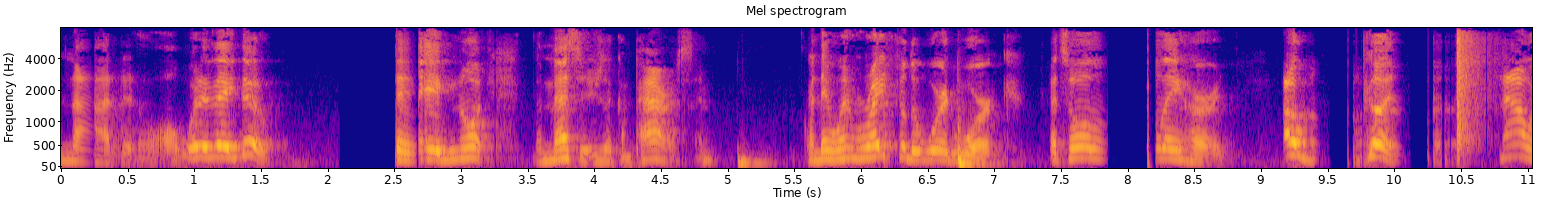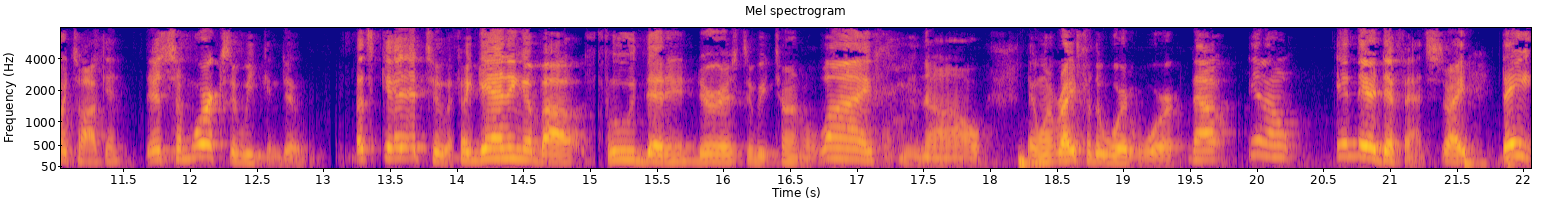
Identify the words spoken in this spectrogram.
Not at all. What did they do? They ignored the message, the comparison, and they went right for the word work. That's all they heard. Oh, good. Now we're talking. There's some works that we can do. Let's get to it. Forgetting about food that endures to eternal life. No, they went right for the word work. Now, you know, in their defense, right? They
